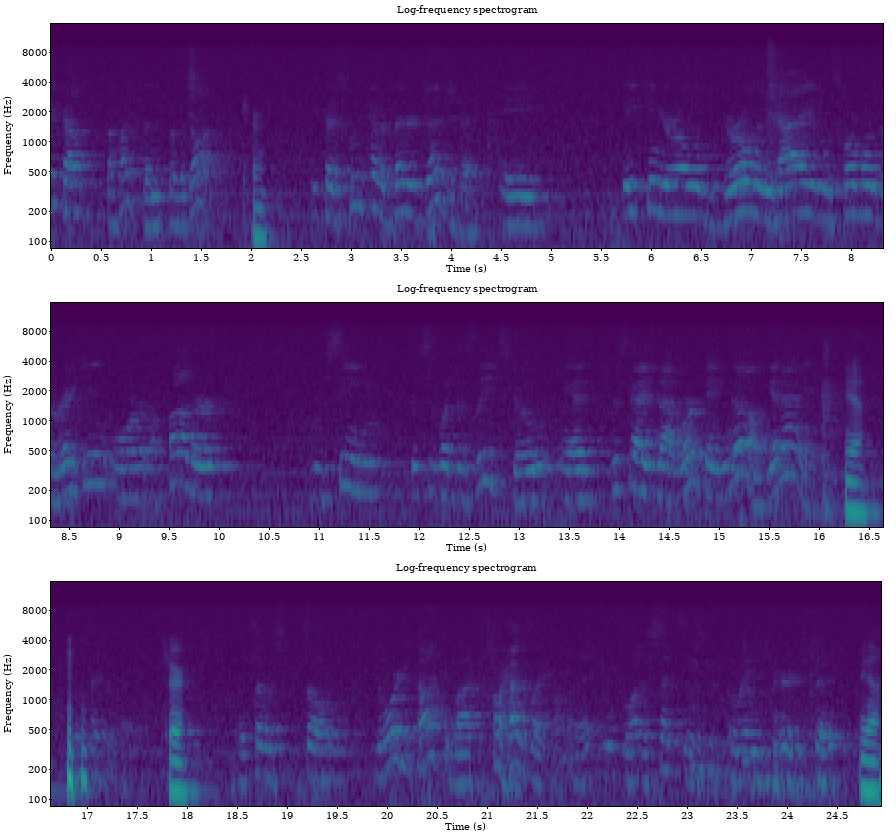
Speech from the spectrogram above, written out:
pick out the husband for the daughter. Sure. Because who's got a better judge of it? A 18-year-old girl and whose hormones are raging, or a father who's seen this is what this leads to, and this guy's not working. No, get out of here. Yeah. That type of thing. Sure. And so, so the more he talked about it, the more I was like, oh, that makes a lot of sense. This arranged marriage thing. Yeah.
